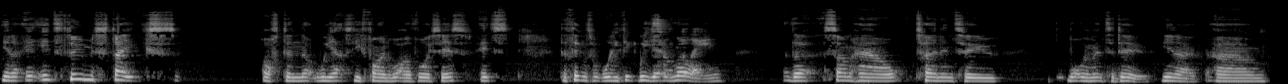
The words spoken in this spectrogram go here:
you know, it, it's through mistakes often that we actually find what our voice is. It's the things that we we get wrong that somehow turn into what we're meant to do. You know, um,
